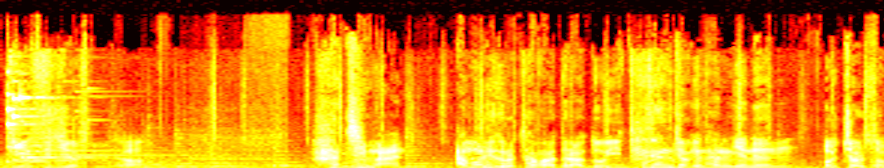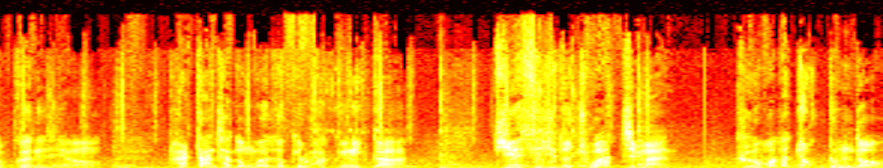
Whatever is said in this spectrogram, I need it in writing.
DSG였습니다. 하지만 아무리 그렇다고 하더라도 이 태생적인 한계는 어쩔 수 없거든요. 8단 자동 변속기로 바뀌니까 DSG도 좋았지만 그거보다 조금 더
